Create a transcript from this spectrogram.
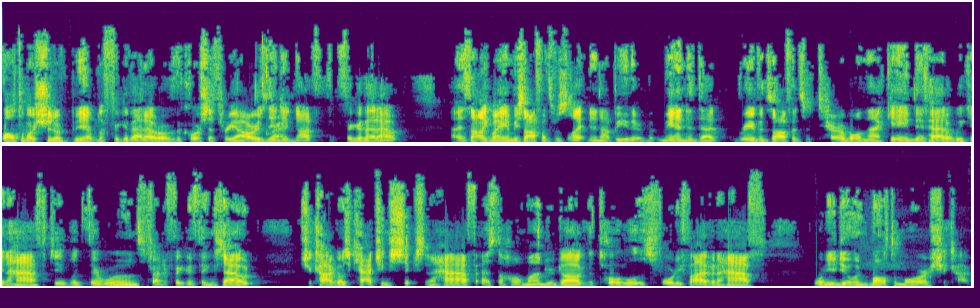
Baltimore should have been able to figure that out over the course of three hours. They right. did not figure that out. It's not like Miami's offense was lighting it up either, but man, did that Ravens offense look terrible in that game. They've had a week and a half to lick their wounds, try to figure things out. Chicago's catching six and a half as the home underdog. The total is 45 and a half. What are you doing, Baltimore, Chicago?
